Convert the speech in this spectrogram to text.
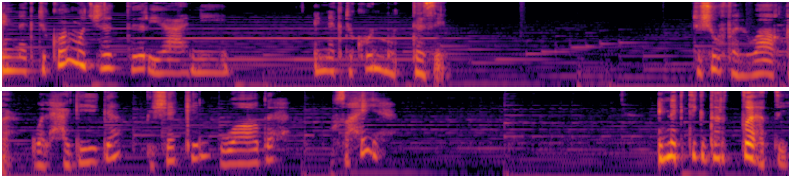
إنك تكون متجذر يعني إنك تكون متزن. تشوف الواقع والحقيقة بشكل واضح وصحيح. إنك تقدر تعطي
